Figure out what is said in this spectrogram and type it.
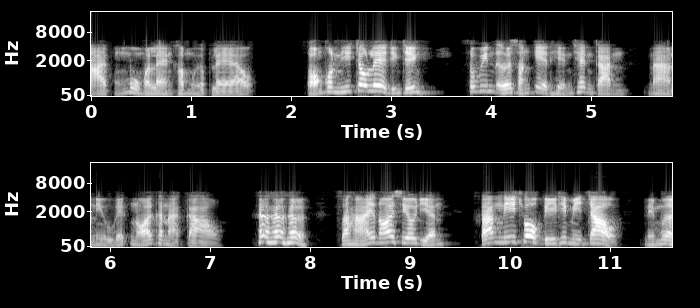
ตายของหมู่แมลงเขมือบแล้วสองคนนี้เจ้าเล่ห์จริง ๆ สวินเอ๋อสังเกตเห็นเช่นกัน หน้านิ่วเล็กน้อยขนาดกล่าวเฮ้อสหายน้อยเซียวเหยียน ครั้งนี้โชคดีที่มีเจ้า ในเมื่อ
